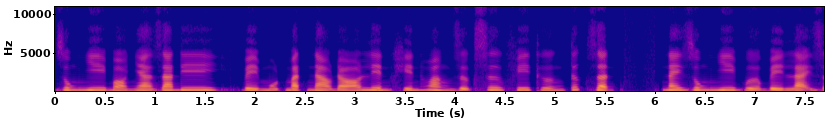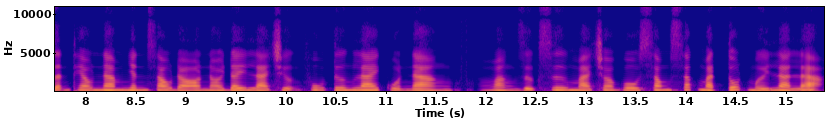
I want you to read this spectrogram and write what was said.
Dung Nhi bỏ nhà ra đi, về một mặt nào đó liền khiến Hoàng Dược Sư phi thường tức giận. Nay Dung Nhi vừa về lại dẫn theo nam nhân sau đó nói đây là trưởng phu tương lai của nàng. Hoàng Dược Sư mà cho vô song sắc mặt tốt mới là lạ.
